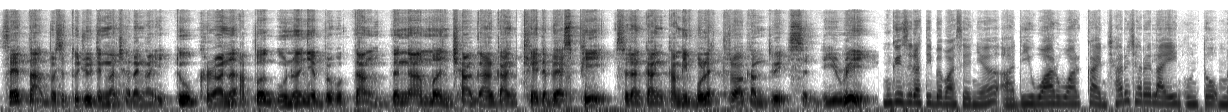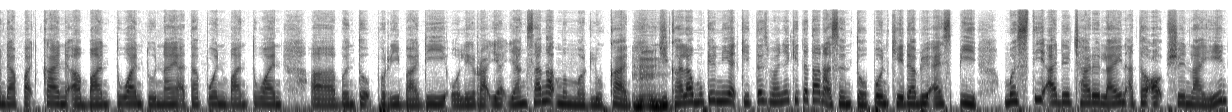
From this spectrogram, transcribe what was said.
saya tak bersetuju dengan cadangan itu kerana apa gunanya berhutang dengan mencagarkan KWSP sedangkan kami boleh keluarkan duit sendiri. Mungkin sudah tiba masanya uh, diwar-warkan cara-cara lain untuk mendapatkan uh, bantuan tunai ataupun bantuan uh, bentuk peribadi oleh rakyat yang sangat memerlukan. Mm-hmm. Jikalau mungkin niat kita sebenarnya kita tak nak sentuh pun KWSP, mesti ada cara lain atau option lain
